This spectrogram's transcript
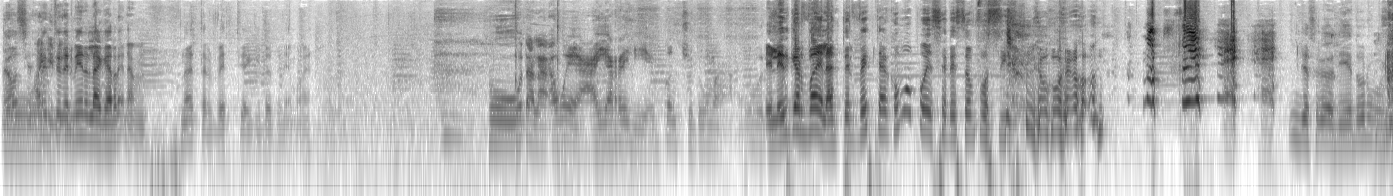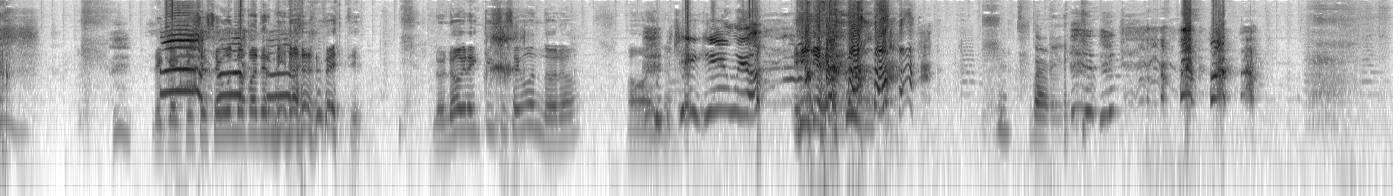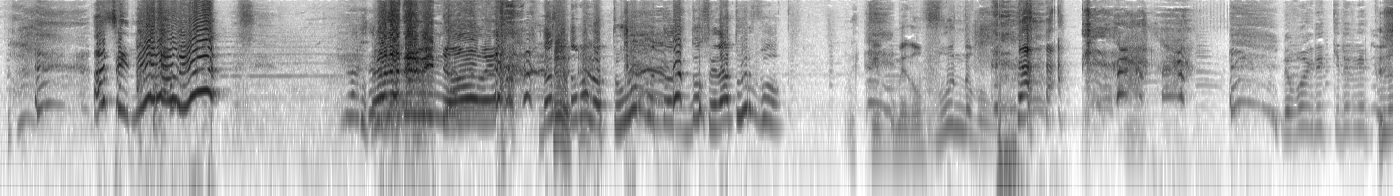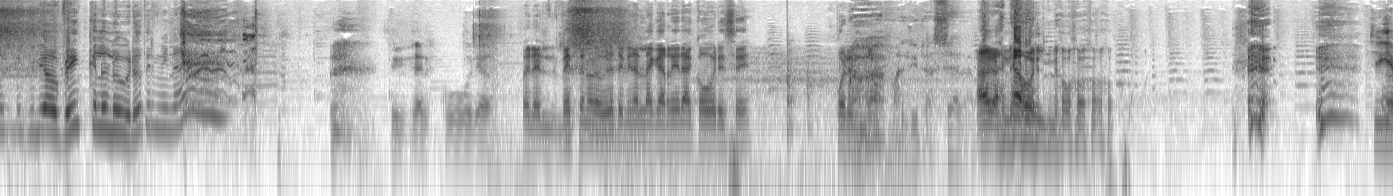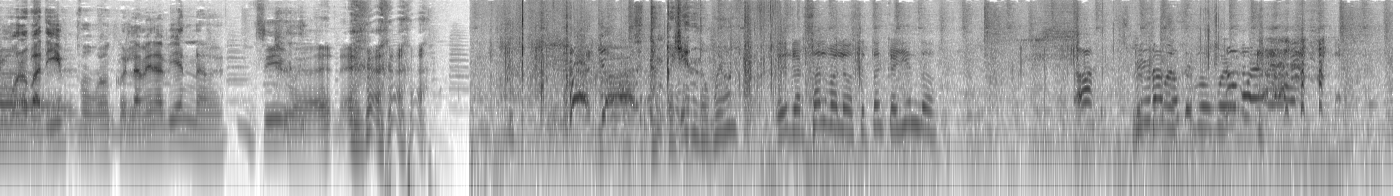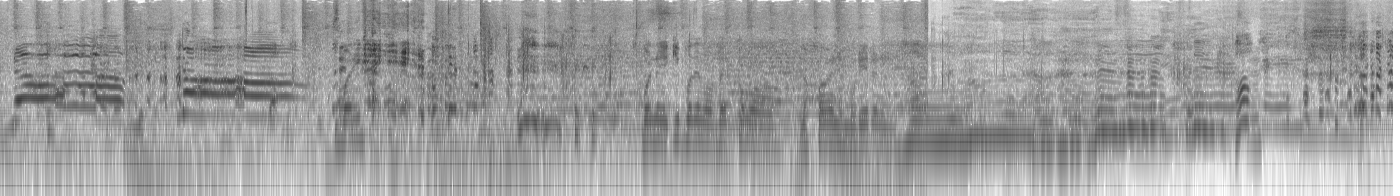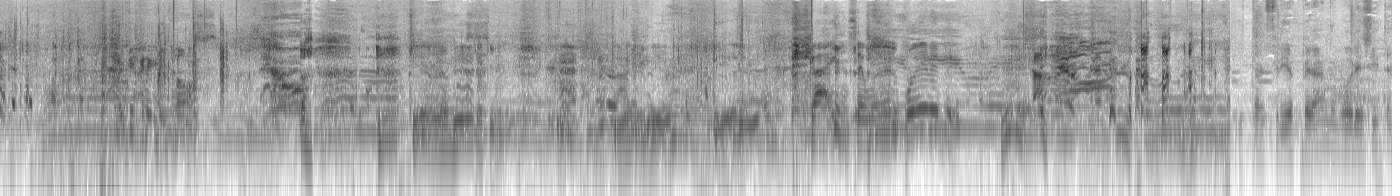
Veamos si bien. termina la carrera. No, está el bestia, aquí lo tenemos, eh. Puta la weá, ya re bien, conchetumare. El Edgar va adelante, el bestia. ¿Cómo puede ser eso posible, weón? No sé. Yo solo lo tiene turbo. Le quedan 15 segundos para terminar el bestia. Lo logra en 15 segundos, ¿no? Vamos a verlo. Llegué, weón. ¡Acelera, weón! ¡No la terminó, weón! No se toma los turbos, no, no se da turbo. Es que me confundo, po, weón. No puedo creer que con este culiado penca lo logró terminar. Qué culiao. Bueno, el bestia no logró terminar la carrera, cóbrese. Por el Ah, no. maldita sea la Ha ganado el no. Sigue en monopatín, po, weón, con la mena pierna, weón. Sí, weón. Están cayendo, weón. Edgar, sálvalo, se están cayendo. ¡Ah! ¡Librándose, po, weón! ¡No! ¡No! Bueno, bueno, y aquí podemos ver cómo los jóvenes murieron en... ¡Ah! Tira una piedra, tío. Cállense, weón. Muérete. Está el frío esperando, pobrecita.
